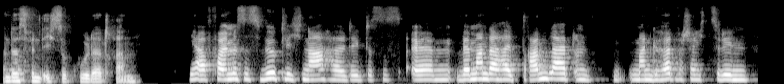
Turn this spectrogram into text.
Und das finde ich so cool daran. Ja, vor allem ist es wirklich nachhaltig. Das ist, ähm, wenn man da halt dran bleibt und man gehört wahrscheinlich zu den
